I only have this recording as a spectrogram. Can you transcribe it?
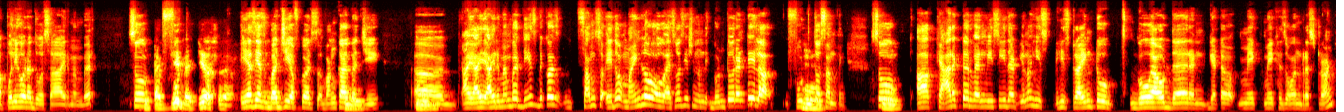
Pulihora dosa I remember. So bajji bajji of course vankai Hmm. bhaji uh, I, I I remember these because some so- ఏదో మైండ్లో అసోసియేషన్ ఉంది. గుంటూరు అంటే ఇలా ఫుడ్తో. Something so. ఆ character when we see that you know he's trying to go out there and get make make his own restaurant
